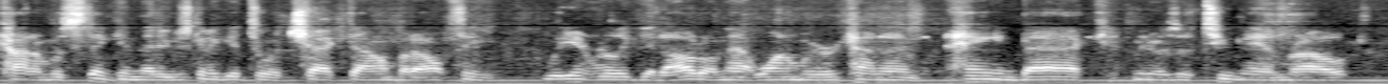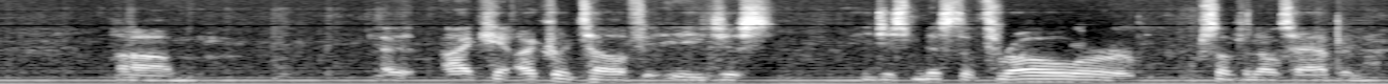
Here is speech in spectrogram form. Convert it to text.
Kind of was thinking that he was going to get to a check down, but I don't think we didn't really get out on that one. We were kind of hanging back. I mean, it was a two man route. Um, I, I can't. I couldn't tell if he just he just missed a throw or something else happened.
